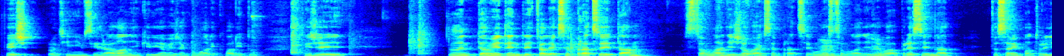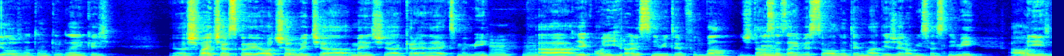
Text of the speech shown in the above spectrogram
vieš, proti ním si hrával niekedy a vieš, ako mali kvalitu. Takže len tam je ten detail, jak sa pracuje tam, s tou mládežou, ak sa pracuje u nás mm. s tou mládežou. Mm. A presne na, to sa mi potvrdilo už na tom turnaji, keď e, Švajčarsko je o čo väčšia, menšia krajina, jak sme my. Mm, mm. A jak oni hrali s nimi ten futbal, že tam mm. sa zainvestoval do tej mládeže, robí sa s nimi. A oni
